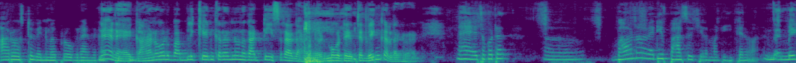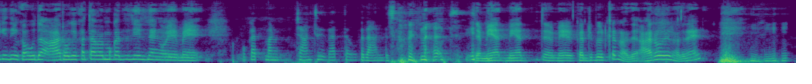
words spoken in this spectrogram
ආරෝස්ට වෙනම ප්‍රෝග්‍රෑම් එකක් නෑ නෑ ගහනකොට පබ්ලික් එකෙන් කරන්න ඕන කට්ටිය ඉස්සරහා ගහන්න ඕනේ. මොකටද වෙන් කරලා කරන්නේ? නෑ එතකොට භාවනාව වැඩි පහසුයි කියලා මට හිතෙනවා. දැන් මේකේදී කවුද ආරෝග්‍ය කතාව මොකද්ද තියෙන්නේ දැන් ඔය මේ ඔකත් මං chance එක ගත්තා ඔක දාන්න සෝනන්ස්. දැන් මෙයත් මෙයත් මේ contribute කරනවද ආරෝග්‍ය නේද?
